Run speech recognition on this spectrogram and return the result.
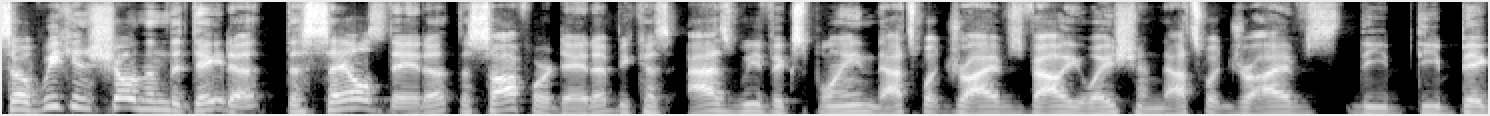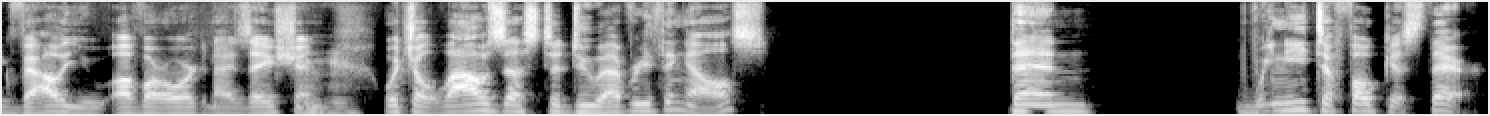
So if we can show them the data, the sales data, the software data, because as we've explained, that's what drives valuation. That's what drives the the big value of our organization Mhm. which allows us to do everything else, then we need to focus there.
